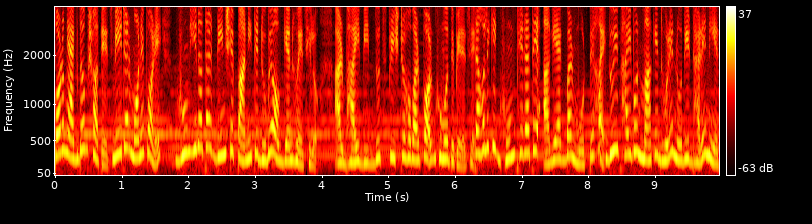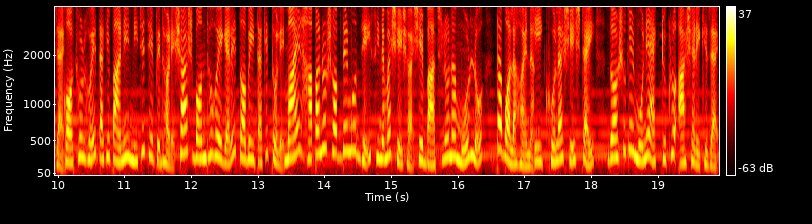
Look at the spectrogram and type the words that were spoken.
বরং একদম সতেজ। মেয়েটার মনে পড়ে, ঘুমহীনতার দিন সে পানিতে ডুবে অজ্ঞান হয়েছিল। আর ভাই বিদ্যুৎ স্পৃষ্ট হবার পর ঘুমোতে পেরেছে। তাহলে কি ঘুম ফেরাতে আগে একবার মরতে হয়? দুই ভাই বোন মাকে ধরে নদীর ধারে নিয়ে যায়। কঠোর হয়ে তাকে পানির নিচে চেপে ধরে। শ্বাস বন্ধ হয়ে গেলে তবেই তাকে তোলে। মায়ের হাঁপানোর শব্দের মধ্যেই সিনেমা শেষ হয়। সে বাঁচল না, মরল, তা বলা হয় না। এই খোলা শেষটাই দর্শকের মনে এক টুকরো আশা রেখে যায়।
